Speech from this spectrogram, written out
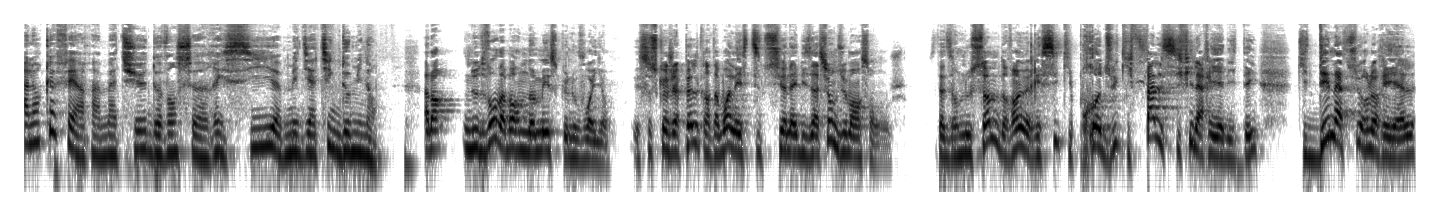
Alors que faire, Mathieu, devant ce récit médiatique dominant? Alors, nous devons d'abord nommer ce que nous voyons. Et c'est ce que j'appelle, quant à moi, l'institutionnalisation du mensonge. C'est-à-dire, nous sommes devant un récit qui produit, qui falsifie la réalité, qui dénature le réel,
